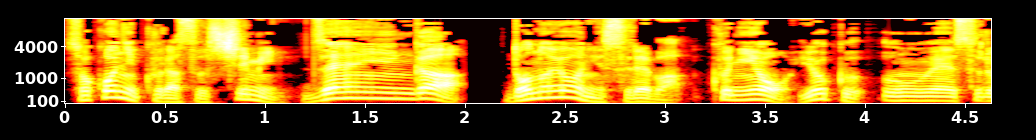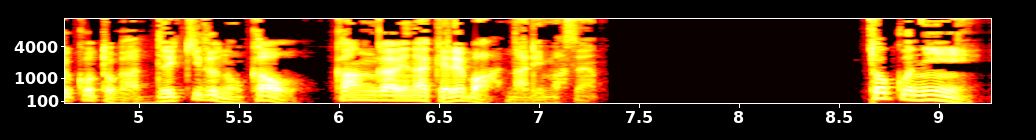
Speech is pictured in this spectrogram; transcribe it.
そこに暮らす市民全員がどのようにすれば国をよく運営することができるのかを考えなければなりません。特に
